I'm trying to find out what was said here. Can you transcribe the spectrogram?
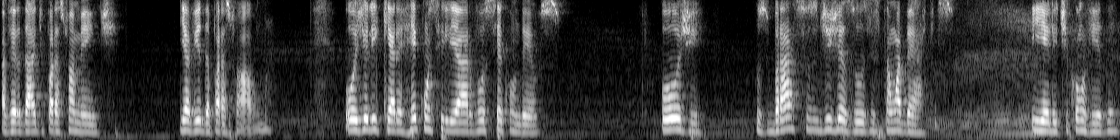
a verdade para sua mente e a vida para sua alma. Hoje Ele quer reconciliar você com Deus. Hoje, os braços de Jesus estão abertos e Ele te convida.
